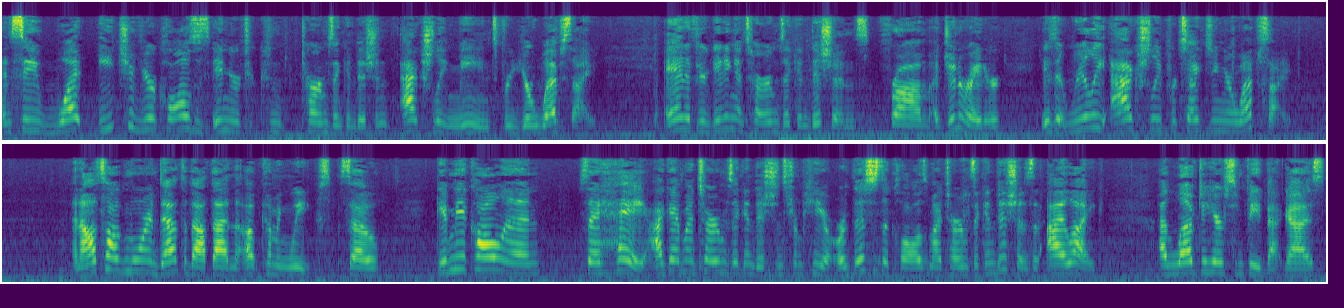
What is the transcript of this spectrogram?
and see what each of your clauses in your terms and conditions actually means for your website. And if you're getting a terms and conditions from a generator, is it really actually protecting your website? And I'll talk more in depth about that in the upcoming weeks. So give me a call in, say, hey, I get my terms and conditions from here, or this is the clause, my terms and conditions that I like. I'd love to hear some feedback, guys.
